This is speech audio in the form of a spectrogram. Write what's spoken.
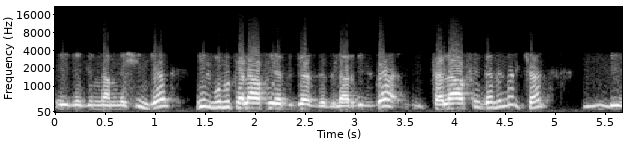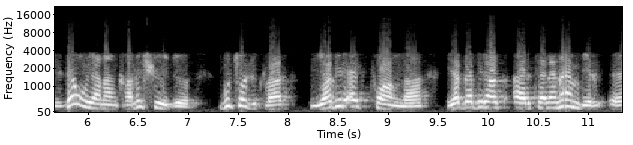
iyice gündemleşince biz bunu telafi edeceğiz dediler. Bizde telafi denilirken bizde uyanan kanı şuydu. Bu çocuklar ya bir ek puanla ya da biraz ertelenen bir e,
